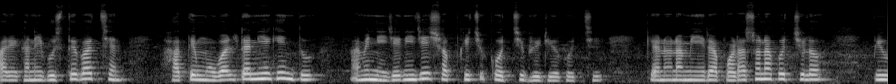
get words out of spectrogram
আর এখানেই বুঝতে পারছেন, হাতে মোবাইলটা নিয়ে কিন্তু আমি নিজে নিজেই সব কিছু করছি, ভিডিও করছি। কেননা মেয়েরা পড়াশোনা করছিল, পিউ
